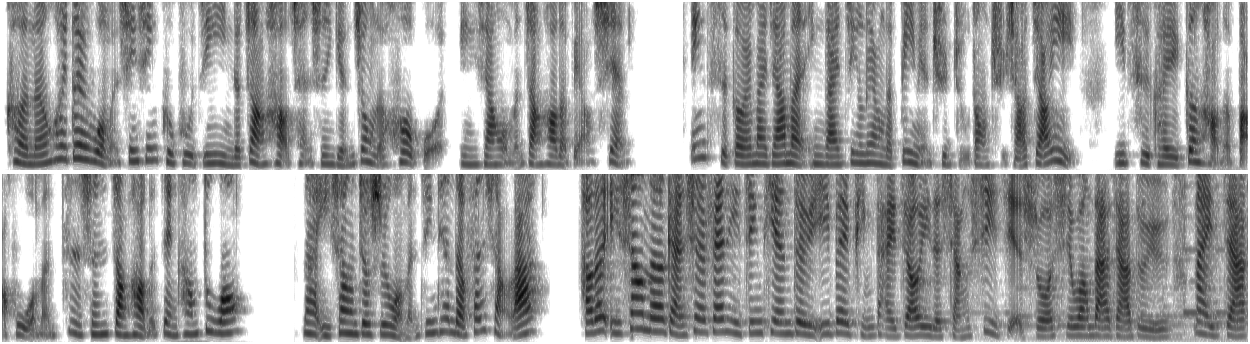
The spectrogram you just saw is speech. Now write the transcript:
可能会对我们辛辛苦苦经营的账号产生严重的后果，影响我们账号的表现。因此，各位卖家们应该尽量的避免去主动取消交易，以此可以更好的保护我们自身账号的健康度哦。那以上就是我们今天的分享啦。好的，以上呢，感谢 Fanny 今天对于 eBay 平台交易的详细解说，希望大家对于卖家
